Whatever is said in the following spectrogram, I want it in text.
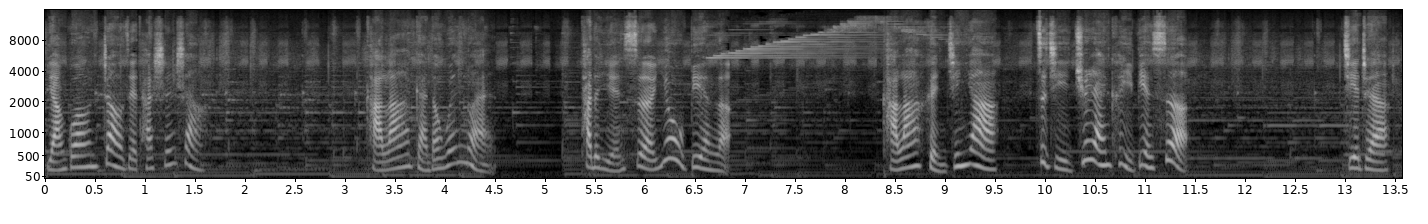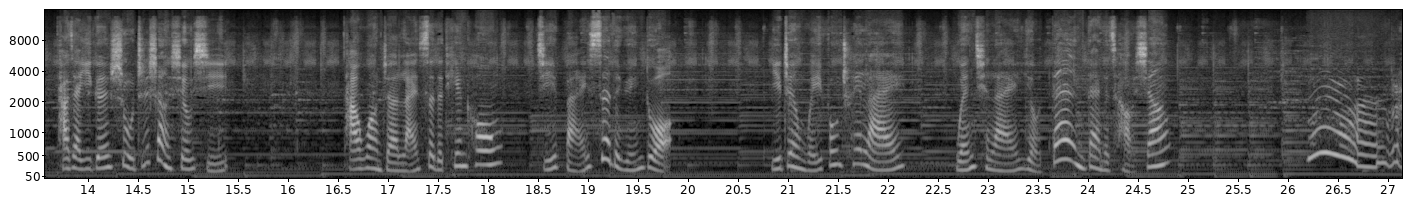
阳光照在它身上，卡拉感到温暖，它的颜色又变了。卡拉很惊讶，自己居然可以变色。接着，他在一根树枝上休息。他望着蓝色的天空及白色的云朵。一阵微风吹来，闻起来有淡淡的草香。嗯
